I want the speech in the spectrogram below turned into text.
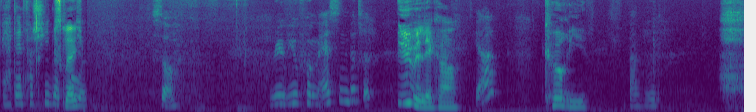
Wer hat denn verschiedene Bis gleich. So. Review vom Essen, bitte? Übel lecker. Ja? Curry. War gut. Ey,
